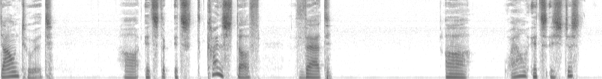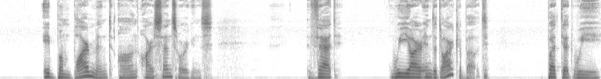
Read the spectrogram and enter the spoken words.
down to it, uh, it's the it's the kind of stuff that uh, well, it's it's just a bombardment on our sense organs that we are in the dark about, but that we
